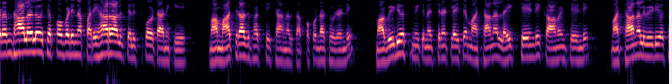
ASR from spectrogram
గ్రంథాలలో చెప్పబడిన పరిహారాలు తెలుసుకోవటానికి మా మాచిరాజు భక్తి ఛానల్ తప్పకుండా చూడండి. మా వీడియోస్ మీకు నచ్చినట్లయితే మా ఛానల్ లైక్ చేయండి కామెంట్ చేయండి. మా ఛానల్ వీడియోస్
